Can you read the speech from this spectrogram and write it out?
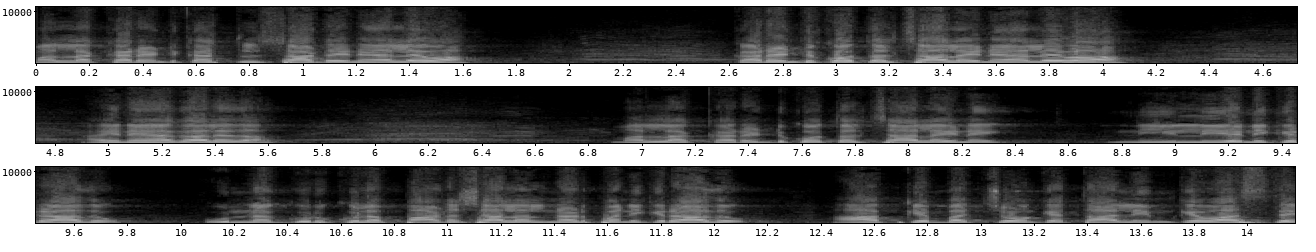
మళ్ళా కరెంట్ కష్టాలు స్టార్ట్ అయినాయా లేవా కరెంటు కోతలు చాలా అయినాయా లేవా అయినాయా కాలేదా మళ్ళా కరెంటు కోతలు చాలైనాయి నీళ్ళు ఇయ్యనికి రాదు ఉన్న గురుకుల పాఠశాలలు నడపనికి రాదు आपके बच्चों के तालीम के वास्ते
